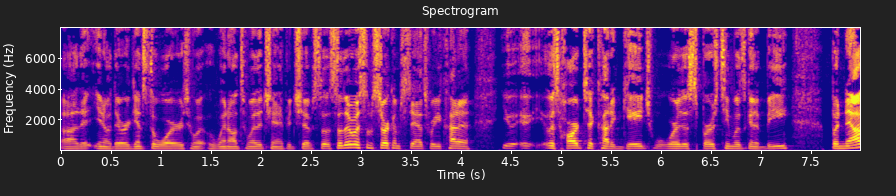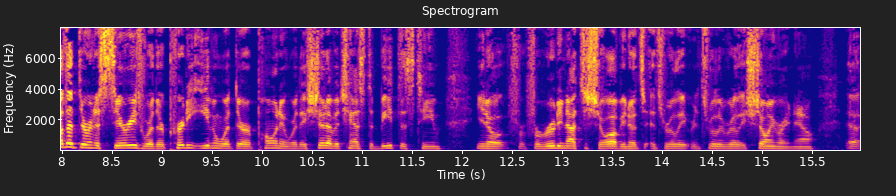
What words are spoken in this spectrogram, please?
Uh, that you know they were against the Warriors, who, who, went on to win the championship. So, so there was some circumstance where you kind of, it, it was hard to kind of gauge where the Spurs team was going to be. But now that they're in a series where they're pretty even with their opponent, where they should have a chance to beat this team, you know, for, for Rudy not to show up, you know, it's, it's really, it's really, really showing right now uh,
